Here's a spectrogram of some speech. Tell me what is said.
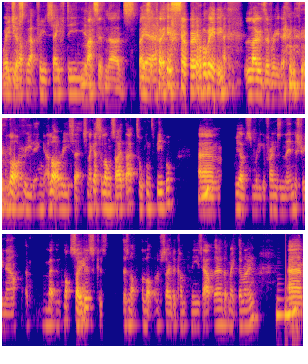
We're reading up about food safety. and Massive nerds, Yeah. basically. so it will be loads of reading. a lot of reading, a lot of research, and I guess alongside that, talking to people. Um, we have some really good friends in the industry now. I've met, not sodas because there's not a lot of soda companies out there that make their own. Mm-hmm. Um,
